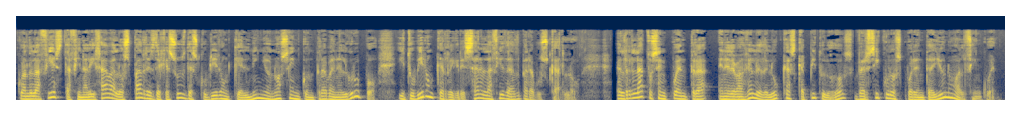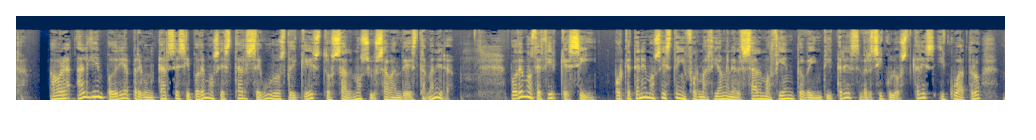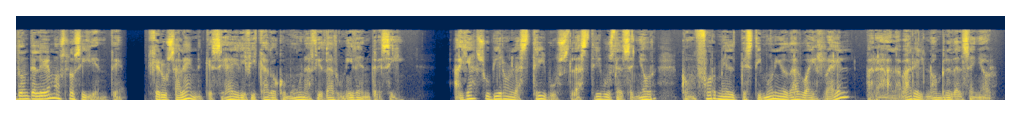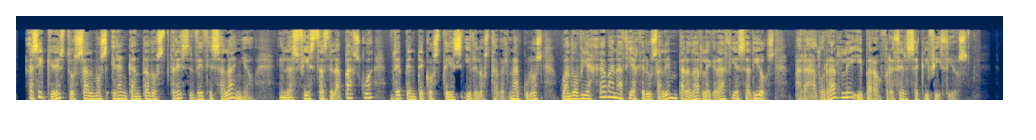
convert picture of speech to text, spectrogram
Cuando la fiesta finalizaba, los padres de Jesús descubrieron que el niño no se encontraba en el grupo y tuvieron que regresar a la ciudad para buscarlo. El relato se encuentra en el Evangelio de Lucas capítulo 2 versículos 41 al 50. Ahora, alguien podría preguntarse si podemos estar seguros de que estos salmos se usaban de esta manera. Podemos decir que sí, porque tenemos esta información en el Salmo 123, versículos 3 y 4, donde leemos lo siguiente. Jerusalén, que se ha edificado como una ciudad unida entre sí. Allá subieron las tribus, las tribus del Señor, conforme el testimonio dado a Israel para alabar el nombre del Señor. Así que estos salmos eran cantados tres veces al año, en las fiestas de la Pascua, de Pentecostés y de los tabernáculos, cuando viajaban hacia Jerusalén para darle gracias a Dios, para adorarle y para ofrecer sacrificios.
